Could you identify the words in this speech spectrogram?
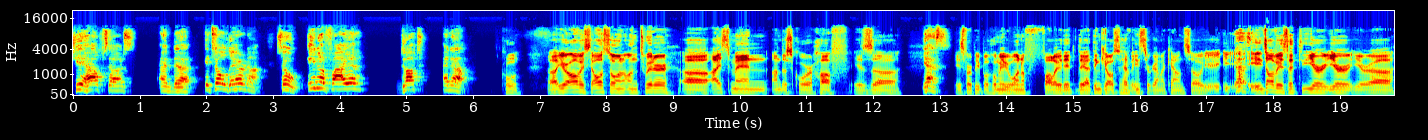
She helps us, and uh, it's all there now. So innerfire.nl. Cool. Uh, you're obviously also on, on Twitter. Uh, Iceman underscore Hof is uh, Yes. is for people who maybe want to follow you day to day. I think you also have Instagram account, so Yes. it's obvious that you're you're you're uh,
